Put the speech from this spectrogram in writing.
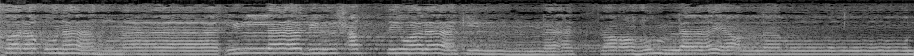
xalaqnahuma illə bil haqq velakinna ekserahum la ya'lamun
